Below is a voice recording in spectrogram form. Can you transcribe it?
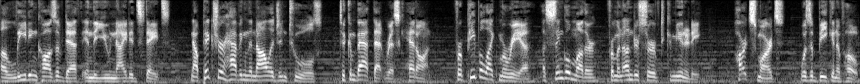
a leading cause of death in the United States. Now picture having the knowledge and tools to combat that risk head-on. For people like Maria, a single mother from an underserved community, Heart Smarts was a beacon of hope.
